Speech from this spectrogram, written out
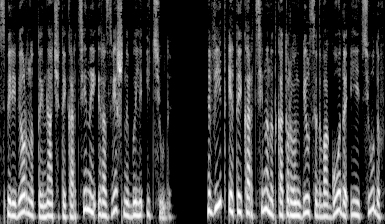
с перевернутой, начатой картиной и развешаны были этюды. Вид этой картины, над которой он бился два года, и этюдов,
